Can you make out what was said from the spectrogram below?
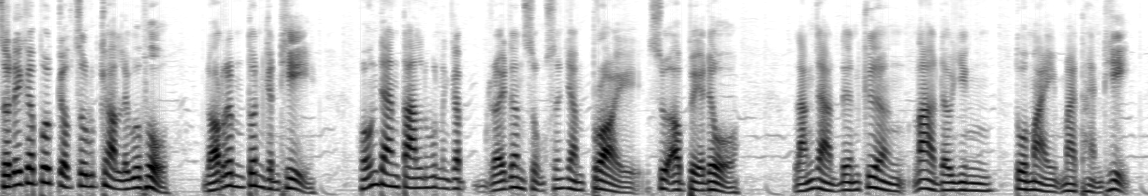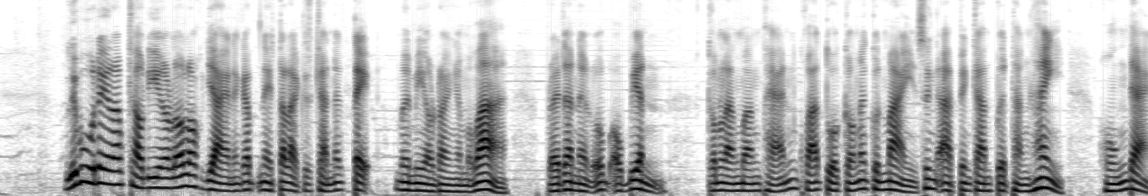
สวัสดีครับพบกับสุลการลิเวอร์พูลเราเริ่มต้นกันที่หงแดงตาลูนะครับไรเดนส่งสัญญาณปล่อยซูอัลเปโด หลังจากเดินเครื่องล่าดาวยิงตัวใหม่มาแทนที่ลิเวอร์พูลได้รับข่าวดีแล้วลอกใหญ่นะครับในตลาดกิจการนักเตะเมื่อมีรายงานมาว่าไรตันแอนด์ออฟเบียนกำลังวางแผนคว้าตัวกองหน้าคนใหม่ ซึ่งอาจเป็นการเปิดทางให้หงแดง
